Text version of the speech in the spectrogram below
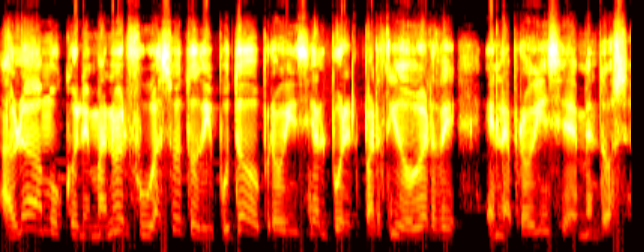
Hablábamos con Emanuel Fugasoto, diputado provincial por el Partido Verde en la provincia de Mendoza.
